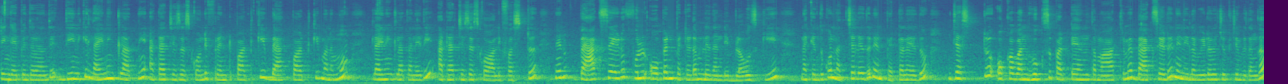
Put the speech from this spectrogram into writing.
కటింగ్ అయిపోయిన తర్వాత దీనికి లైనింగ్ క్లాత్ని అటాచ్ చేసేసుకోండి. ఫ్రంట్ పార్ట్కి బ్యాక్ పార్ట్కి మనము లైనింగ్ క్లాత్ అనేది అటాచ్ చేసేసుకోవాలి ఫస్ట్ నేను బ్యాక్ సైడ్ ఫుల్ ఓపెన్ పెట్టడం లేదండి బ్లౌజ్కి నాకు ఎందుకో నచ్చలేదు నేను పెట్టలేదు. జస్ట్ ఒక వన్ హుక్స్ పట్టేంత మాత్రమే బ్యాక్ సైడ్ నేను ఇలా వీడియోలో చూపించిన విధంగా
